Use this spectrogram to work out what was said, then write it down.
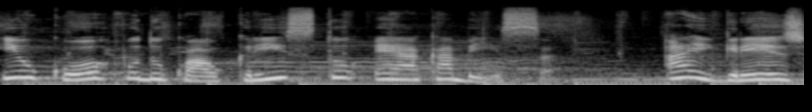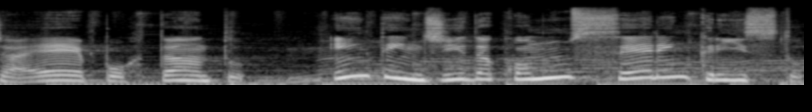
e o corpo do qual Cristo é a cabeça. A Igreja é, portanto, entendida como um ser em Cristo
